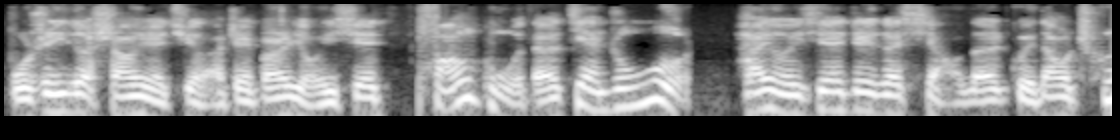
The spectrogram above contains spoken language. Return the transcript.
不是一个商业区了。这边有一些仿古的建筑物，还有一些这个小的轨道车。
